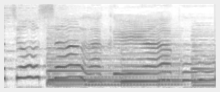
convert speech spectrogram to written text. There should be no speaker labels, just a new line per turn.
Ojo salah ke aku.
